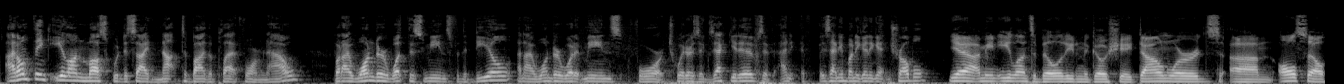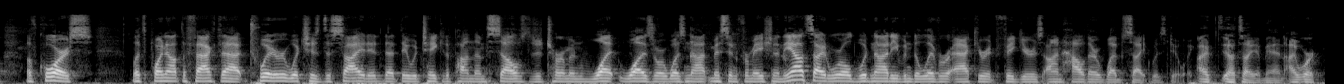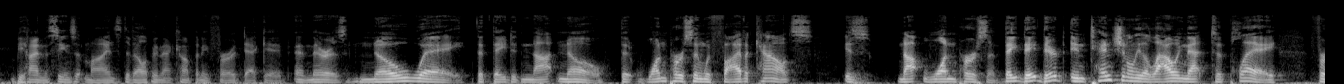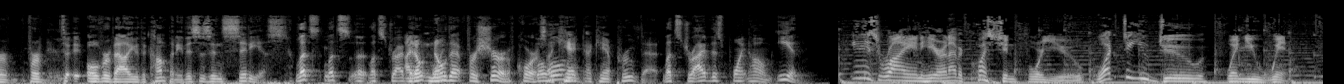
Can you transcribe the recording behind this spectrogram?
I don't think Elon Musk would decide not to buy the platform now, but I wonder what this means for the deal, and I wonder what it means for Twitter's executives. If, any, if is anybody going to get in trouble? Yeah, I mean Elon's ability to negotiate downwards. Um, also, of course, let's point out the fact that Twitter, which has decided that they would take it upon themselves to determine what was or was not misinformation in the outside world, would not even deliver accurate figures on how their website was doing. I, I'll tell you, man, I worked behind the scenes at Minds developing that company for a decade, and there is no way that they did not know that one person with five accounts is not one person. They, they, they're intentionally allowing that to play for, for, to overvalue the company. This is insidious. Let's let's uh, let's drive. I don't know that for sure, of course. Well, I can't, on. I can't prove that. Let's drive this point home, Ian. It is Ryan here, and I have a question for you. What do you do when you win?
